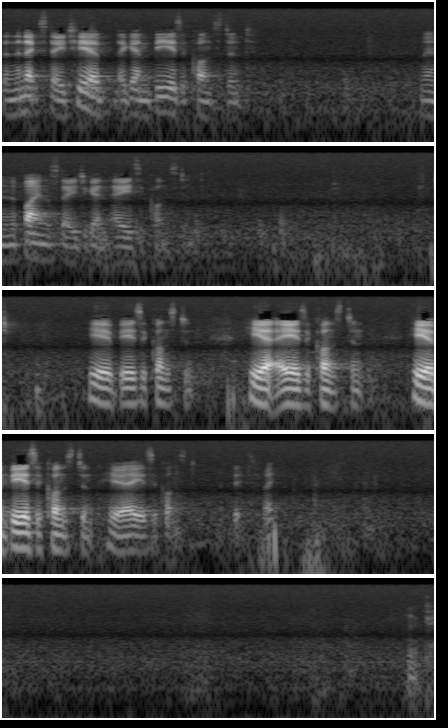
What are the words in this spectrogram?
Then the next stage here, again, B is a constant. And then the final stage, again, A is a constant. Here, B is a constant. Here, A is a constant. Here, B is a constant. Here, A is a constant. Like this, right? Okay.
